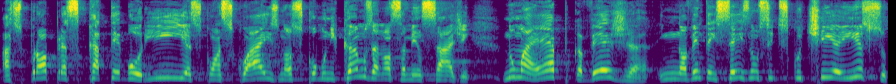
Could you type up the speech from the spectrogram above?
as próprias categorias com as quais nós comunicamos a nossa mensagem. Numa época, veja, em 96 não se discutia isso,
